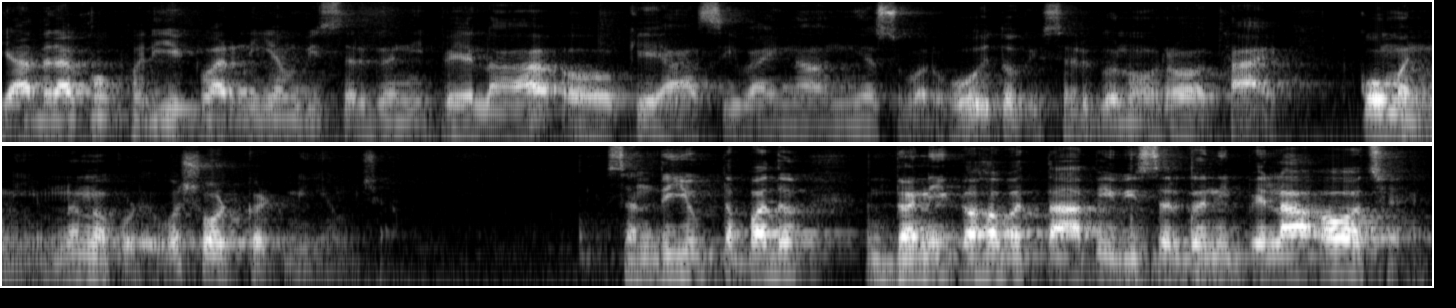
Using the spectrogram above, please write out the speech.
યાદ રાખો, ફરી એકવાર નિયમ વિસર્ગની પહેલાં કે આ સિવાયના અન્ય સ્વર હોય તો વિસર્ગનો ર થાય. કોમન નિયમ નાનકડો એવો શોર્ટકટ નિયમ છે. સંધિયુક્ત પદ ધનિક વત્તા આપી વિસર્ગની પહેલાં અ છે.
